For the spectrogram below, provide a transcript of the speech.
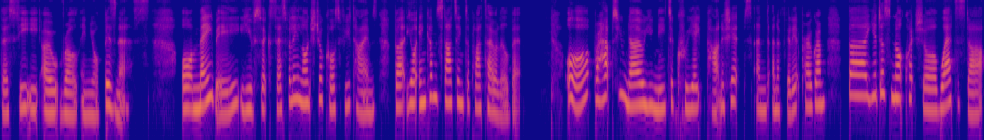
the CEO role in your business? Or maybe you've successfully launched your course a few times, but your income's starting to plateau a little bit. Or perhaps you know you need to create partnerships and an affiliate program, but you're just not quite sure where to start.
